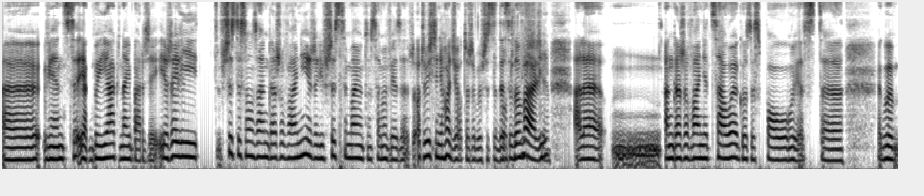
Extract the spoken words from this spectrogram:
e, więc jakby jak najbardziej. Jeżeli wszyscy są zaangażowani, jeżeli wszyscy mają tę samą wiedzę, oczywiście nie chodzi o to, żeby wszyscy decydowali, Oczywiście. ale mm, angażowanie całego zespołu jest e, jakby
